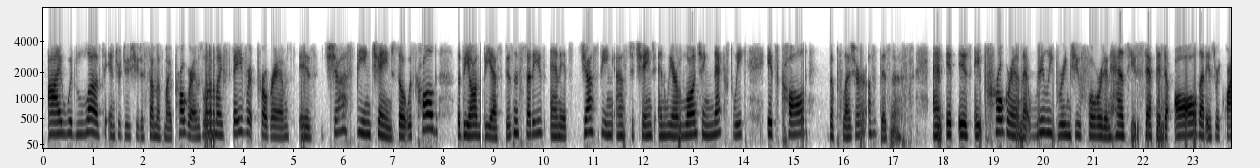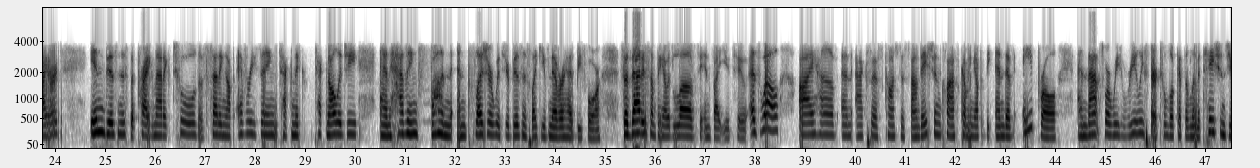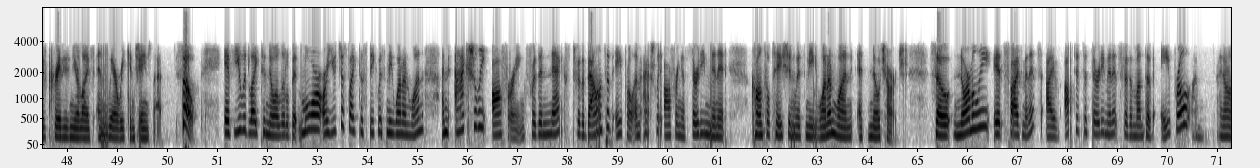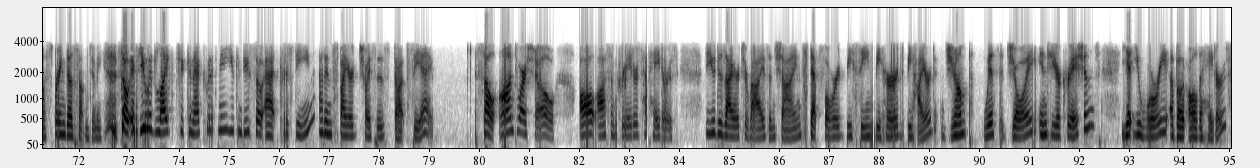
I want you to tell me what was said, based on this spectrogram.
I would love to introduce you to some of my programs. One of my favorite programs is Just Being Changed. So it was called the Beyond BS Business Studies, and it's just being asked to change. And we are launching next week. It's called The Pleasure of Business. And it is a program that really brings you forward and has you step into all that is required in business, the pragmatic tools of setting up everything, technic, technology, and having fun and pleasure with your business like you've never had before. So that is something I would love to invite you to. As well, I have an Access Consciousness Foundation class coming up at the end of April, and that's where we really start to look at the limitations you've created in your life and where we can change that. So, if you would like to know a little bit more or you'd just like to speak with me one on one, I'm actually offering for the next, for the balance of April, I'm actually offering a 30 minute consultation with me one on one at no charge. So normally it's five minutes. I've it to 30 minutes for the month of April. I'm, I don't know, spring does something to me. So if you would like to connect with me, you can do so at Christine at inspiredchoices.ca. So, on to our show. All awesome creators have haters. Do you desire to rise and shine, step forward, be seen, be heard, be hired, jump with joy into your creations, yet you worry about all the haters?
